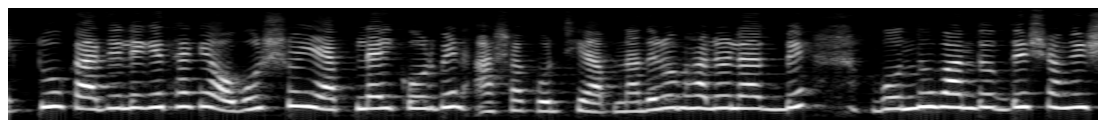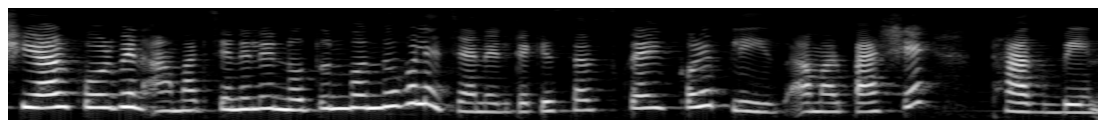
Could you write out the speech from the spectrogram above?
একটু কাজে লেগে থাকে, অবশ্যই অ্যাপ্লাই করবেন। আশা করছি আপনাদেরও ভালো লাগবে। বন্ধু বান্ধবদের সঙ্গে শেয়ার করবেন। আমার চ্যানেলে নতুন বন্ধু হলে চ্যানেলটাকে সাবস্ক্রাইব করে প্লিজ আমার পাশে থাকবেন।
